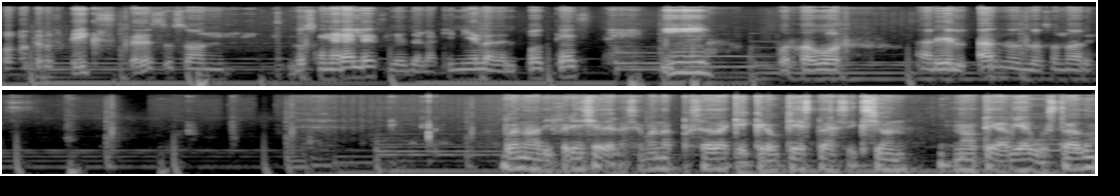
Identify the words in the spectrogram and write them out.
otros picks, pero estos son los generales, los de la quiniela del podcast. Y por favor, Ariel, haznos los honores. Bueno, a diferencia de la semana pasada que creo que esta sección no te había gustado,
